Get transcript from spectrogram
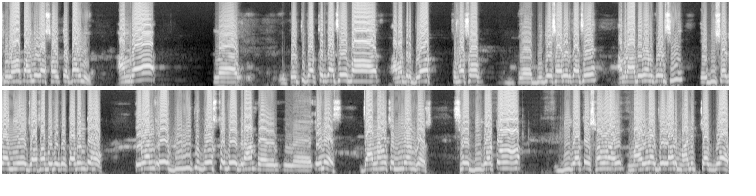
সুরাহা পাইনি বা সদুত্তর পাইনি আমরা কর্তৃপক্ষের কাছে বা আমাদের ব্লক প্রশাসক বিডিও সাহেবের কাছে আমরা আবেদন করছি এই বিষয়টা নিয়ে যথাপোযুক্ত তদন্ত হোক। এবং এই দুর্নীতিগ্রস্ত যে গ্রাম এনএস যার নাম হচ্ছে মিলন ঘোষ সে বিগত বিগত সময় মালদা জেলার মানিকচক ব্লক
